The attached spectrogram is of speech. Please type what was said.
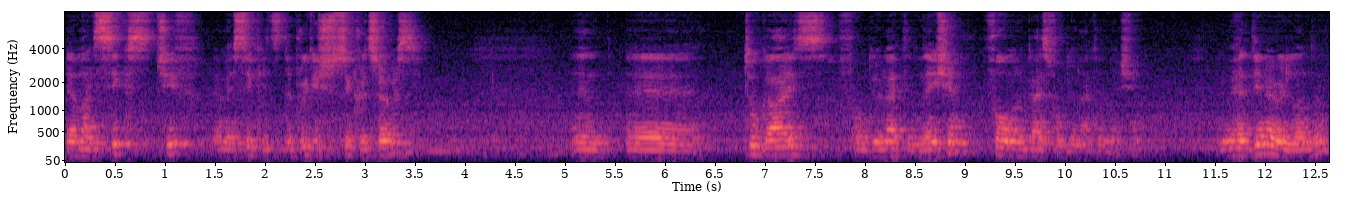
MI6 chief. MI6 is the British Secret Service. And uh, two guys from the United Nations, former guys from the United Nations. And we had dinner in London.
